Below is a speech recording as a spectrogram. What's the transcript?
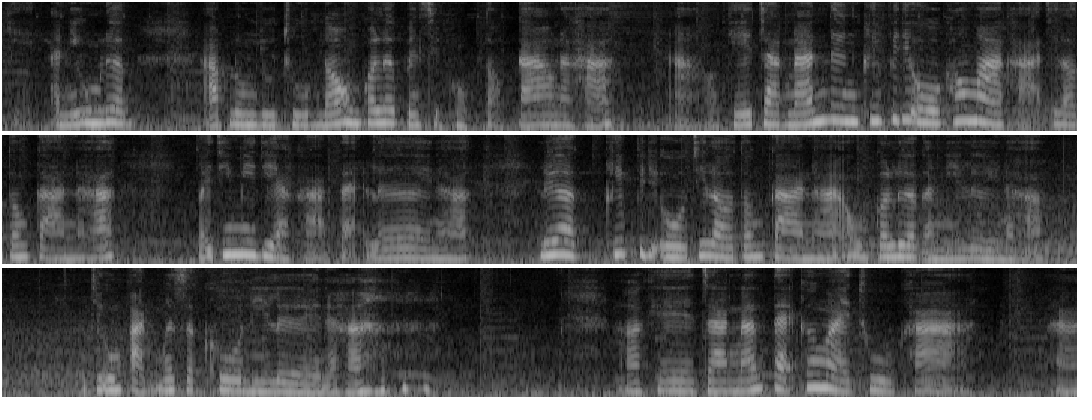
เคอันนี้อุ้มเลือกอัพลง YouTube เนาะอุ้มก็เลือกเป็น 16 ต่อ 9 นะคะอ่าโอเค จากนั้นดึงคลิปวิดีโอเข้ามาค่ะที่เราต้องการนะคะ ไปที่มีเดียค่ะ แตะเลยนะคะ เลือกคลิปวิดีโอที่เราต้องการนะคะอุ้มก็เลือกอันนี้เลยนะคะ ที่อุ้มอัดเมื่อสักครู่นี้เลยนะคะ โอเค จากนั้นแตะเครื่องหมายถูกค่ะนะคะ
